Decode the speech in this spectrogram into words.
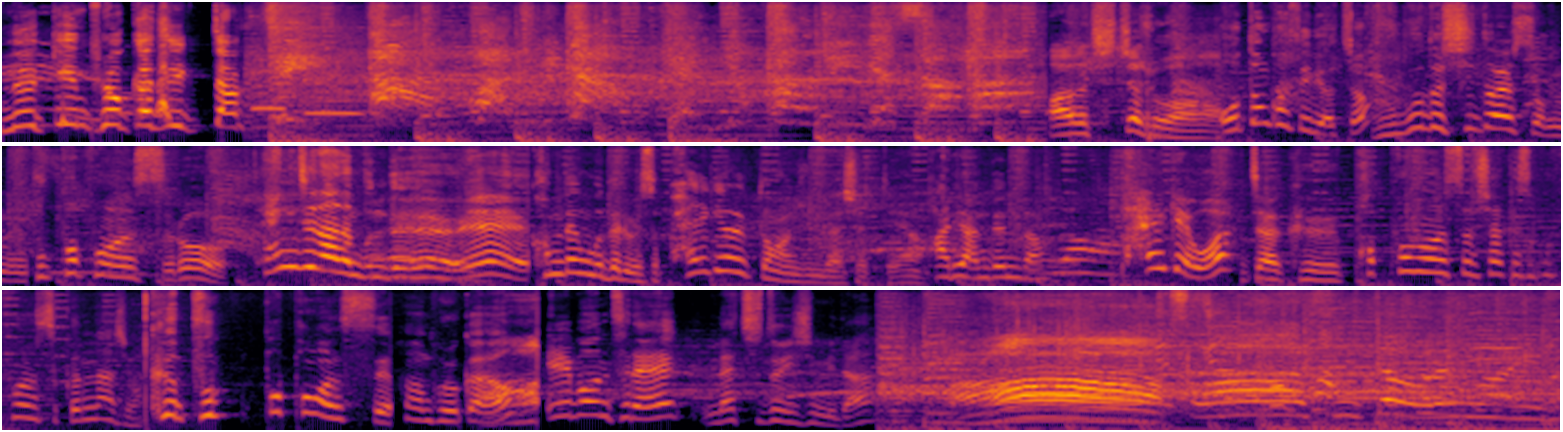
느낌표까지 딱. 아 이거 진짜 좋아. 어떤 컨셉이었죠? 누구도 시도할 수 없는 북 퍼포먼스로 행진하는 분들. 예. 컴백 무대를 위해서 8개월 동안 준비하셨대요. 말이 안 된다. 8개월? 진짜 그 퍼포먼스로 시작해서 퍼포먼스 끝나죠. 그 북 퍼포먼스 한번 볼까요? 1번 트랙 Let's do it입니다. 아. 와, 진짜 오랜만이다.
